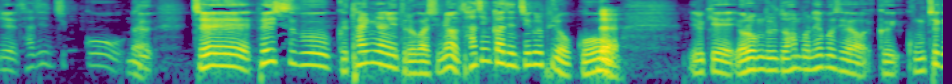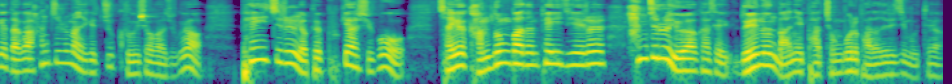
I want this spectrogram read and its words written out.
예, 사진 찍고 네. 그제 페이스북 그 타임라인에 들어가시면 사진까지는 찍을 필요 없고 네. 이렇게 여러분들도 한번 해보세요. 그 공책에다가 한 줄만 이렇게 쭉 그으셔가지고요. 페이지를 옆에 포기하시고 자기가 감동받은 페이지를 한 줄로 요약하세요. 뇌는 많이 바- 정보를 받아들이지 못해요.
